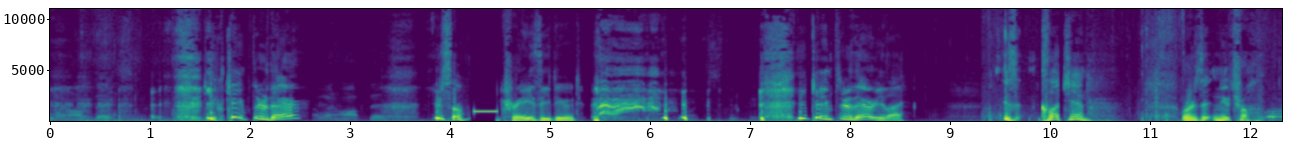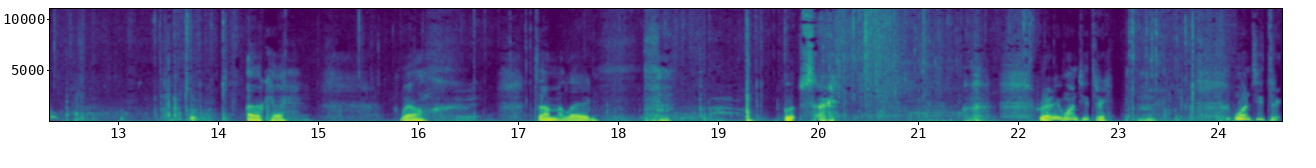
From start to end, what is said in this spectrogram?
went off this. You came through there? I went off this. You're so crazy, dude. You came through there, Eli. Is it clutch in? Or is it neutral? Okay. Well, it's on my leg. Whoops, sorry. Ready? One, two, three. One, two, three.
